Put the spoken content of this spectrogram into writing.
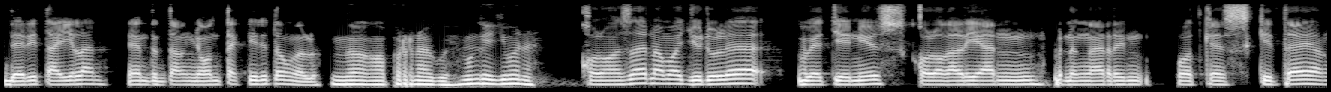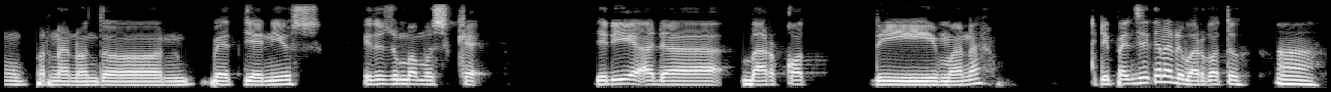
dari Thailand yang tentang nyontek itu tau gak lu? Enggak gak pernah gue Emang kayak gimana? Kalau nggak salah nama judulnya Bad Genius. Kalau kalian pendengarin podcast kita yang pernah nonton Bad Genius, itu cuma musik kayak. Jadi ada barcode di mana? Di pensil kan ada barcode tuh. Ah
